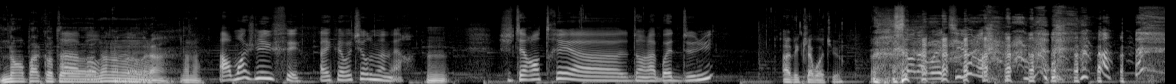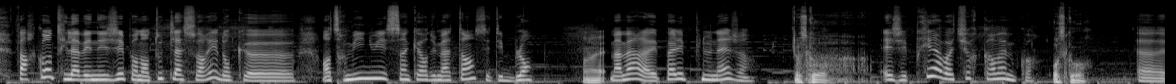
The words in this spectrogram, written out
Non, pas quand. Ah, euh, bon. Non, non, Ah, non, bah, non, voilà. non, non. Alors moi, je l'ai eu fait avec la voiture de ma mère. Hmm. J'étais rentrée euh, dans la boîte de nuit Avec la voiture. sans la voiture. Par contre, il avait neigé pendant toute la soirée, donc euh, entre minuit et 5 heures du matin, c'était blanc. Ouais. Ma mère, elle avait pas les pneus neige, Au secours. et j'ai pris la voiture quand même, quoi. Au secours. euh,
